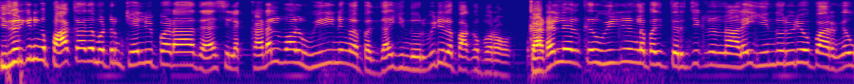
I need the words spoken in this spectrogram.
இது வரைக்கும் நீங்கள் பார்க்காத மற்றும் கேள்விப்படாத சில கடல் வாழ் உயிரினங்களை பற்றி தான் இந்த ஒரு வீடியோவில் பார்க்க போகிறோம் கடலில் இருக்கிற உயிரினங்களை பற்றி தெரிஞ்சுக்கணுனாலே இந்த ஒரு வீடியோ பாருங்கள்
